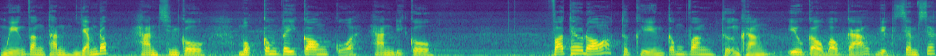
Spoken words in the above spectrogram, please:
Nguyễn Văn Thanh, Giám đốc Hansinco, một công ty con của Handico. Và theo đó, thực hiện công văn thượng khẳng yêu cầu báo cáo việc xem xét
